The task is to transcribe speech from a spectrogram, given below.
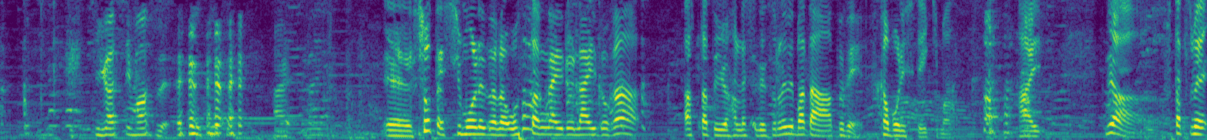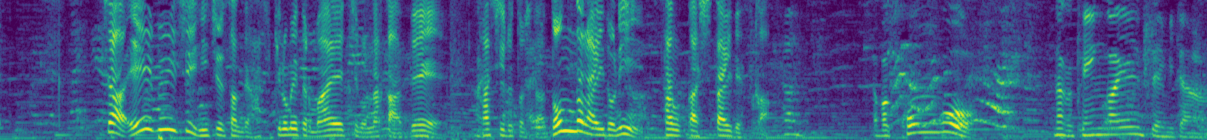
気がします。はい。えー、初手下ネタのおっさんがいるライドがあったという話でそれでまた後で深掘りしていきます。はい。では2つ目じゃあ AVG23.8km 前地の中で走るとしたらどんなライドに参加したいですか？やっぱ今後なんか県外遠征みたいなのを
